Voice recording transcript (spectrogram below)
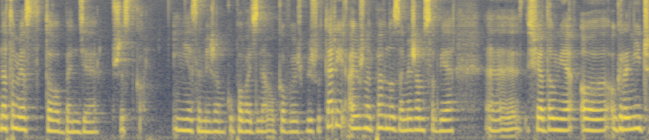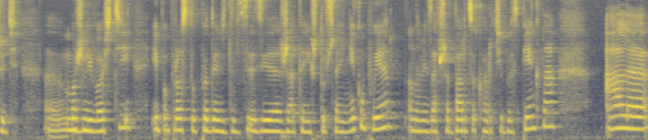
Natomiast to będzie wszystko. I nie zamierzam kupować nałogowo już biżuterii, a już na pewno zamierzam sobie e, świadomie o, ograniczyć e, możliwości i po prostu podjąć decyzję, że tej sztucznej nie kupuję. Ona mnie zawsze bardzo korci, bo jest piękna, ale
